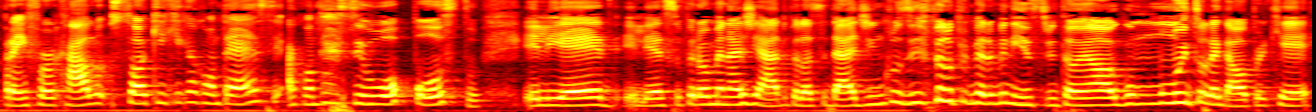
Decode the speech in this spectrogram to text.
para enforcá-lo. Só que o que, que acontece? Acontece o oposto. Ele é, ele é super homenageado pela cidade, inclusive pelo primeiro-ministro. Então é algo muito legal, porque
